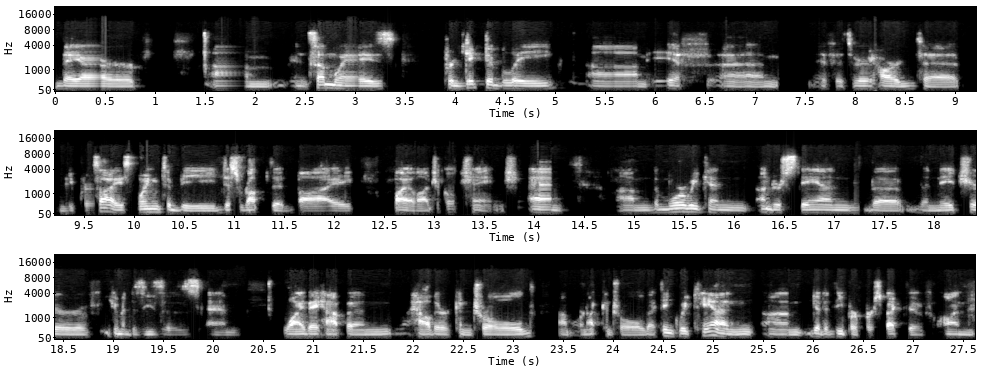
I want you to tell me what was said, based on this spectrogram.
they are, um, in some ways, predictably, um, if um, if it's very hard to be precise, going to be disrupted by biological change. And um, the more we can understand the the nature of human diseases and why they happen, how they're controlled um, or not controlled, I think we can um, get a deeper perspective on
